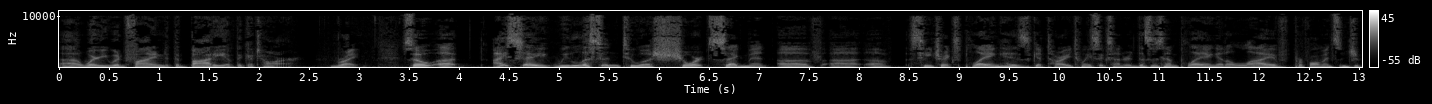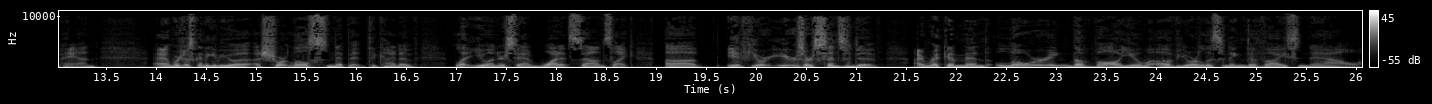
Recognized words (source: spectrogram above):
uh, where you would find the body of the guitar. Right. So uh, I say we listen to a short segment of uh, of Ctrix playing his Guitari 2600. This is him playing at a live performance in Japan, and we're just going to give you a, a short little snippet to kind of let you understand what it sounds like. If your ears are sensitive, I recommend lowering the volume of your listening device now.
